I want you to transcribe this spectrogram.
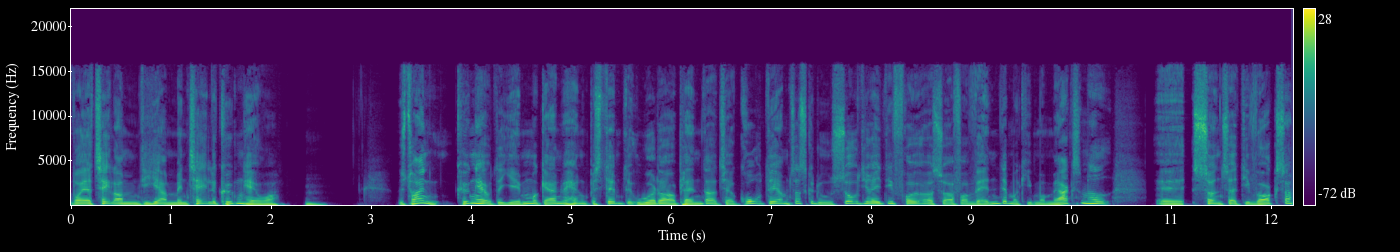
hvor jeg taler om de her mentale køkkenhaver. Hvis du har en køkkenhave derhjemme og gerne vil have nogle bestemte urter og planter til at gro der, så skal du så de rigtige frø og sørge for at vande dem og give dem opmærksomhed, øh, sådan så at de vokser.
